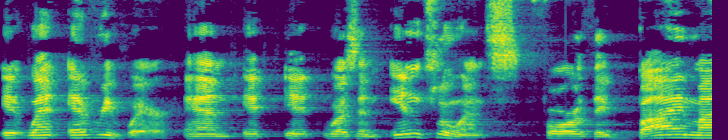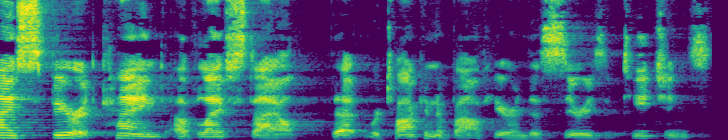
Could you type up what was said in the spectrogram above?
it went everywhere and it, it was an influence for the by my spirit kind of lifestyle that we're talking about here in this series of teachings.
